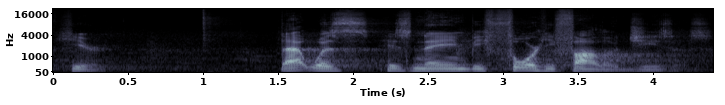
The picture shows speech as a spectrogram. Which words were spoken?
here. That was his name before he followed Jesus.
